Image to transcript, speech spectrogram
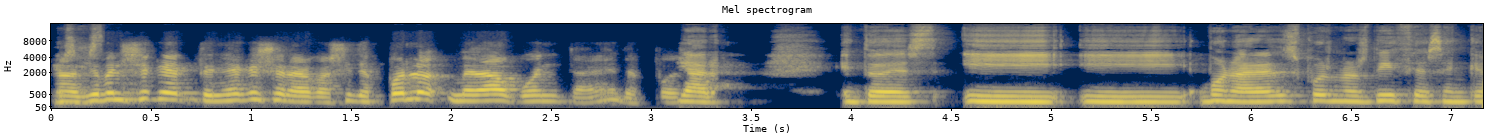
Claro, yo pensé que tenía que ser algo así. Después me he dado cuenta, ¿eh? Después. Claro. Entonces, y, bueno, ahora después nos dices en qué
